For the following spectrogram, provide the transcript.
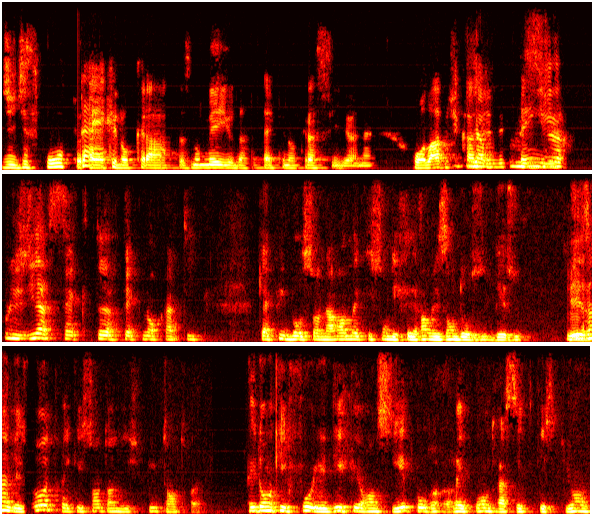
de disputa tecnocratas no meio da tecnocracia, né? O Olavo de Carvalho il y a plusieurs, plusieurs secteurs technocratiques qui appuient Bolsonaro, mais qui sont différents les uns des, les uns des autres et qui sont en dispute entre eux. Et donc il faut les différencier pour répondre à cette question,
